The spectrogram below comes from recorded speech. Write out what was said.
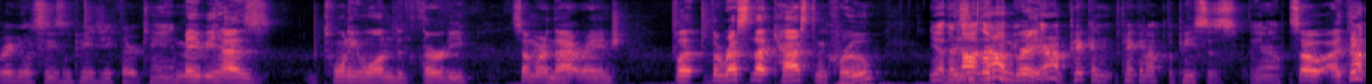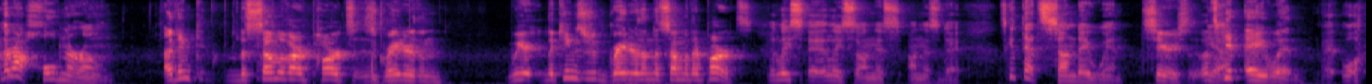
Regular season PG thirteen. Maybe has 21 to 30, somewhere in that range. But the rest of that cast and crew. Yeah, they're not. is They're looking not great. They're not picking picking up the pieces. You know, So I they're think not, they're not holding their own. I think the sum of our parts is greater than we're the Kings are greater than the sum of their parts. At least at least on this on this day. Let's get that Sunday win. Seriously, let's Yeah. get a win. Uh, Well,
